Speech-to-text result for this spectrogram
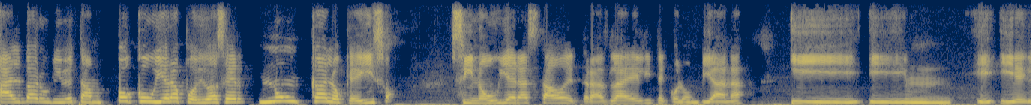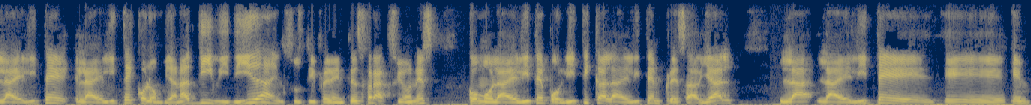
Álvaro Uribe tampoco hubiera podido hacer nunca lo que hizo si no hubiera estado detrás la élite colombiana y, y la élite la élite colombiana dividida en sus diferentes fracciones como la élite política, la élite empresarial, la, élite eh, em,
